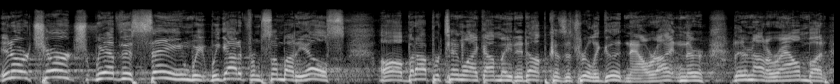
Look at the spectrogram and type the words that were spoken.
In our church, we have this saying, we, we got it from somebody else, uh, but I pretend like I made it up because it's really good now, right? And they're, they're not around, but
